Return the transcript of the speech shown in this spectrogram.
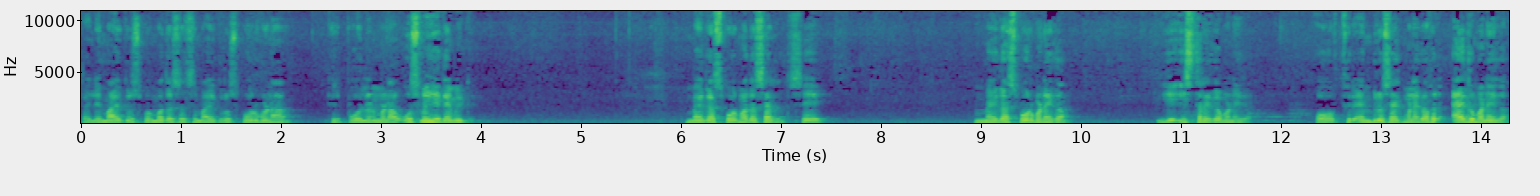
पहले माइक्रोस्पोर मदर सेल से माइक्रोस्पोर बना, फिर पोलन बना, उसमें ये गैमिट है। मेगास्पोर मदर सेल से मेगास्पोर बनेगा, ये इस तरह का बनेगा। और फिर एम्ब्रियोसैक बनेगा, फिर एग बनेगा।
